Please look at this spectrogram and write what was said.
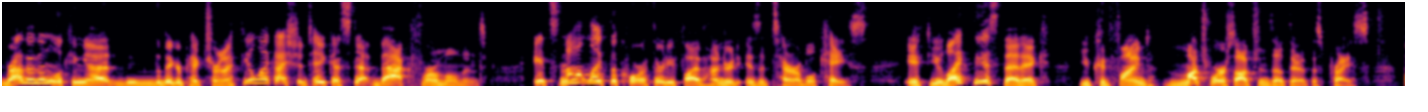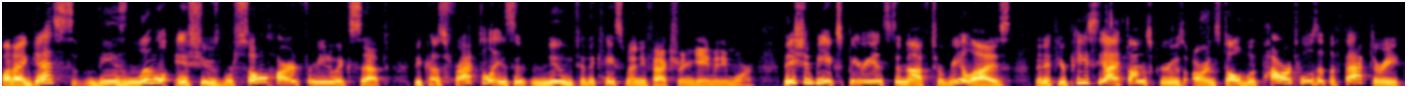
rather than looking at the bigger picture, and I feel like I should take a step back for a moment. It's not like the Core 3500 is a terrible case. If you like the aesthetic, you could find much worse options out there at this price. But I guess these little issues were so hard for me to accept because Fractal isn't new to the case manufacturing game anymore. They should be experienced enough to realize that if your PCI thumb screws are installed with power tools at the factory,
